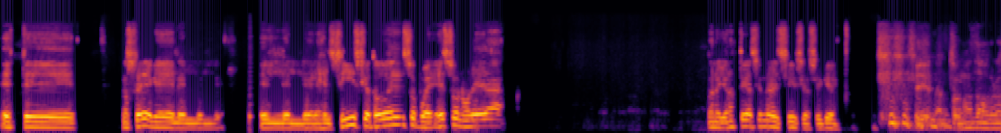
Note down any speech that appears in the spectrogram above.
este, no sé, que el, el, ejercicio, todo eso, pues eso no le da... Bueno, yo no estoy haciendo ejercicio, así que... Sí, tampoco. dos, bro.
